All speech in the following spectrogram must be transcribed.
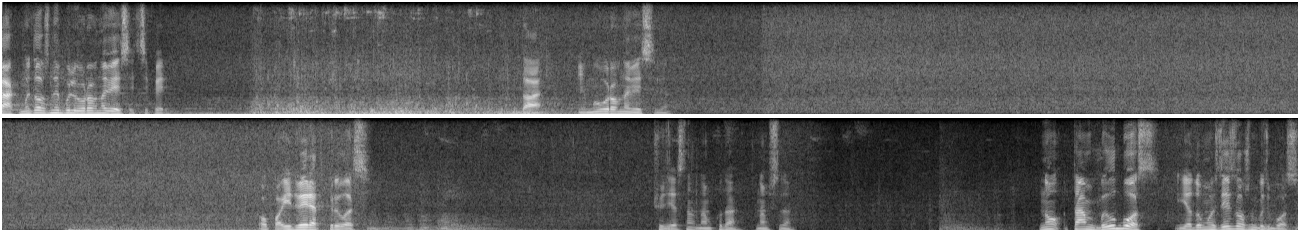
Так, мы должны были уравновесить теперь. Да, и мы уравновесили. Опа, и дверь открылась. Чудесно. Нам куда? Нам сюда. Ну, там был босс. Я думаю, здесь должен быть босс.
